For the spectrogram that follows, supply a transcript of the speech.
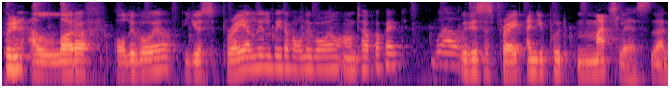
putting a lot of olive oil, you spray a little bit of olive oil on top of it Well, with this spray and you put much less than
